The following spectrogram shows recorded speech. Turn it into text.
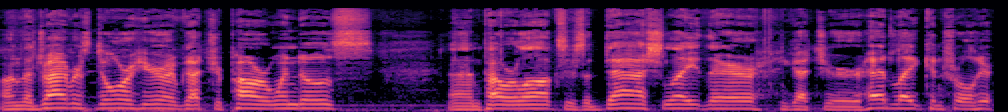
on the driver's door here, I've got your power windows and power locks. There's a dash light there. You got your headlight control here.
